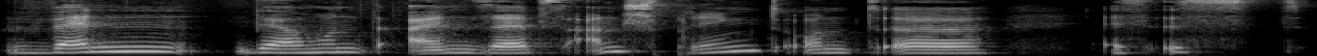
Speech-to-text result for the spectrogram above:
Wenn der Hund einen selbst anspringt und äh, es ist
